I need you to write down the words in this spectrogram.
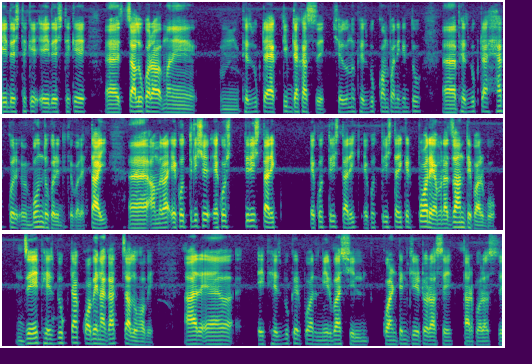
এই দেশ থেকে এই দেশ থেকে চালু করা মানে ফেসবুকটা অ্যাক্টিভ দেখাচ্ছে। সেজন্য ফেসবুক কোম্পানি কিন্তু ফেসবুকটা হ্যাক করে বন্ধ করে দিতে পারে। তাই আমরা একত্রিশে একত্রিশ তারিখ ৩১ তারিখ ৩১ তারিখের পরে আমরা জানতে পারব যে ফেসবুকটা কবে নাগাদ চালু হবে। আর এই ফেসবুকের পর নির্ভরশীল কনটেন্ট ক্রিয়েটর আছে, তারপর হচ্ছে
